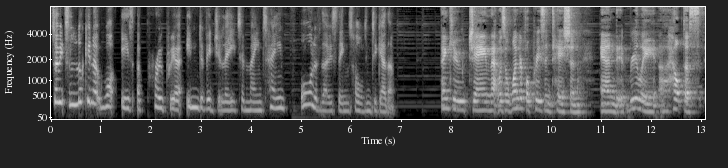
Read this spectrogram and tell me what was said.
So it's looking at what is appropriate individually to maintain all of those things holding together. Thank you, Jane. That was a wonderful presentation, and it really uh, helped us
